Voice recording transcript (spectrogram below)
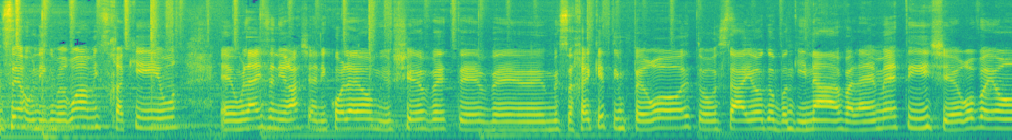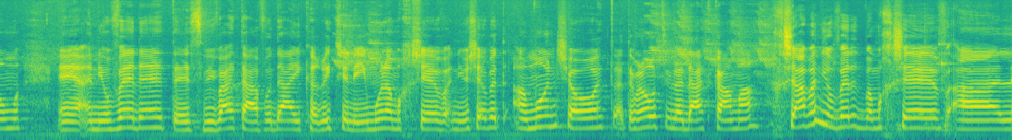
זהו, נגמרו המשחקים. אה, אולי זה נראה שאני כל היום יושבת אה, ומשחקת עם פירות או עושה יוגה בגינה, אבל האמת היא שרוב היום אה, אני עובדת, סביבת העבודה העיקרית שלי מול המחשב, אני יושבת המון שעות, אתם לא רוצים לדעת כמה. עכשיו אני עובדת במחשב על,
